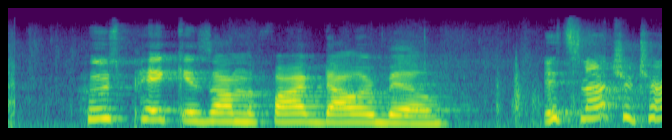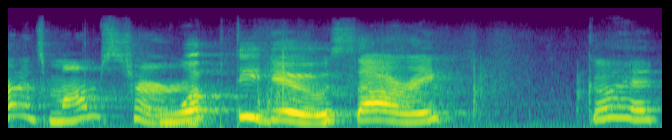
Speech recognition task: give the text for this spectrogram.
Whose pic is on the five dollar bill? it's not your turn, it's mom's turn. Whoop de doo. Sorry. Go ahead.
